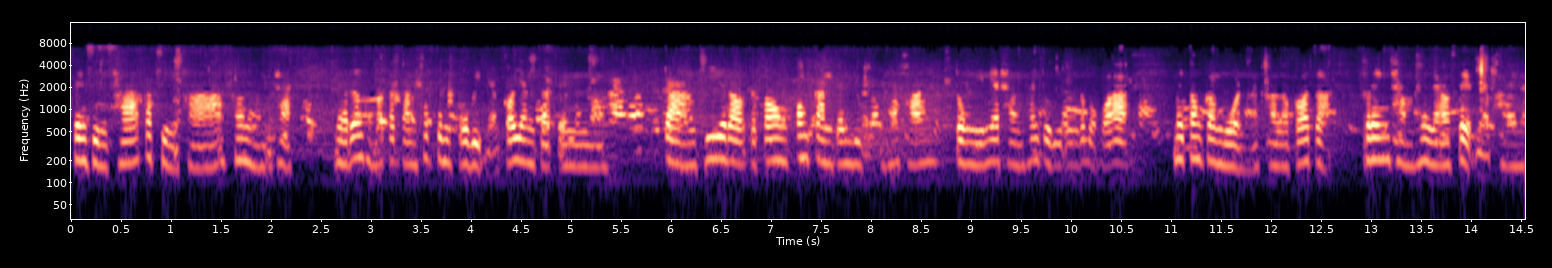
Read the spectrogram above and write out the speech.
เป็นสินค้ากับสินค้าเท่านั้นค่ะ ในเรื่องของมาตรการควบคุมโควิดเนี่ยก็ยังจะเป็น การที่เราจะต้องป้องกันกันอยู่นะคะ ตรงนี้เนี่ยทางท่านจุลินเองก็บอกว่าไม่ต้องกังวลนะคะ แล้วก็จะเร่งทำให้แล้วเสร็จเนี่ยภายใน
